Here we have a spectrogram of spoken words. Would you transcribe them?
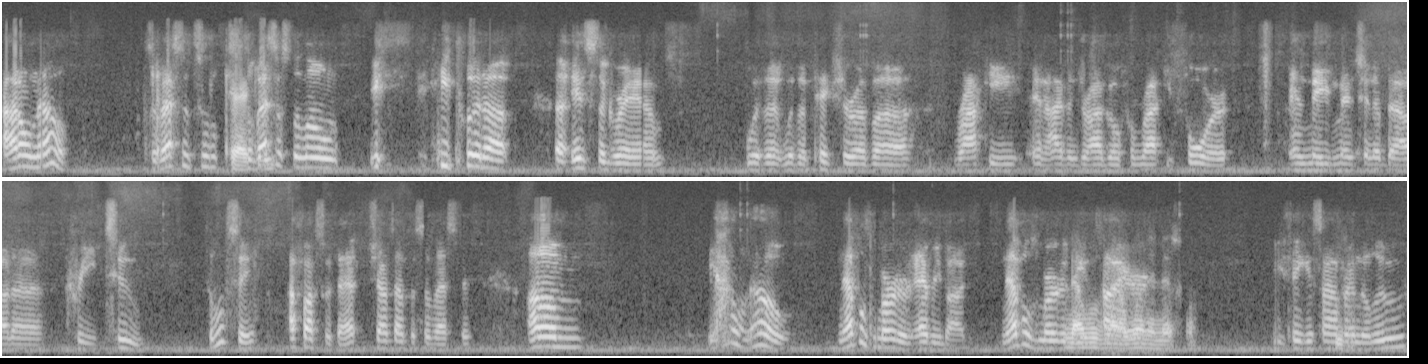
I don't know. Sylvester, St- Khaki. Sylvester Stallone, he, he put up an Instagram with a with a picture of uh, Rocky and Ivan Drago from Rocky Four, and made mention about uh, Creed Two. So we'll see. I fucks with that. Shouts out to Sylvester. Um, yeah, I don't know. Neville's murdered everybody. Neville's murdered Neville's the not winning this one. You think it's time for him to lose?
